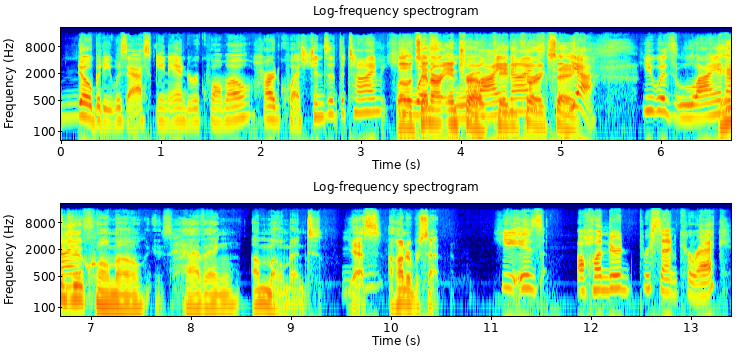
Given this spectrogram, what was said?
nobody was asking Andrew Cuomo hard questions at the time. He Well, it's in our intro, Katie lionized. Couric saying- Yeah, he was lionized. Andrew Cuomo is having a moment. Mm-hmm. Yes, 100%. he is hundred percent correct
